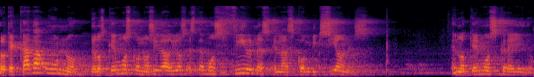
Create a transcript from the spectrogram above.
Pero que cada uno de los que hemos conocido a Dios estemos firmes en las convicciones, en lo que hemos creído.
